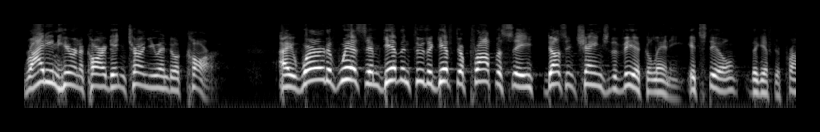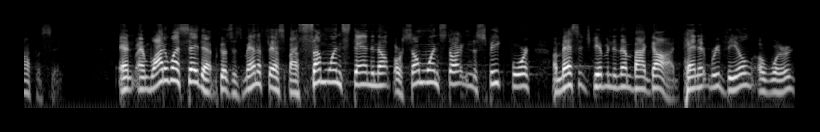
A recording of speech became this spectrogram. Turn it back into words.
Riding here in a car didn't turn you into a car. A word of wisdom given through the gift of prophecy doesn't change the vehicle any. It's still the gift of prophecy. And, and why do I say that? Because it's manifest by someone standing up or someone starting to speak forth a message given to them by God. Can it reveal a word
